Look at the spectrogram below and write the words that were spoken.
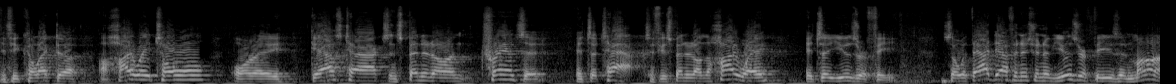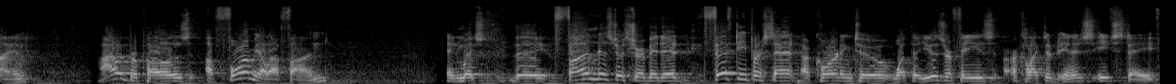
If you collect a, a highway toll or a gas tax and spend it on transit, it's a tax. If you spend it on the highway, it's a user fee. So with that definition of user fees in mind, I would propose a formula fund in which the fund is distributed 50% according to what the user fees are collected in each state,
